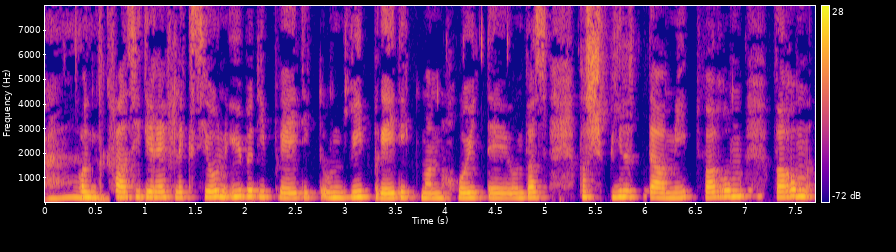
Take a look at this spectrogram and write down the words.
Ah. Und quasi die Reflexion über die Predigt und wie predigt man heute und was, was spielt da mit? Warum, warum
